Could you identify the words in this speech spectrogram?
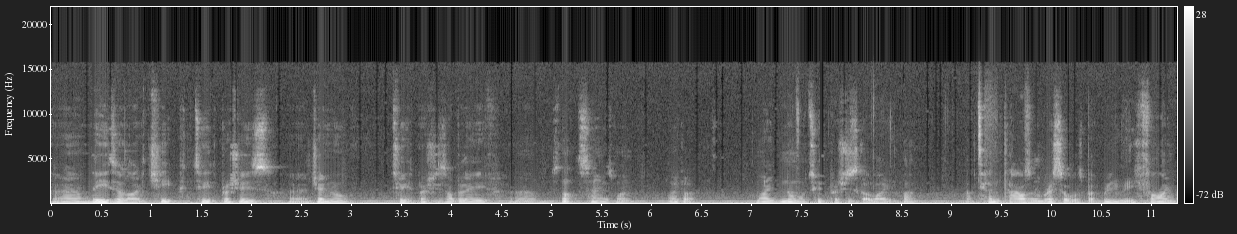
Um, these are like cheap toothbrushes, uh, general toothbrushes I believe. Um, it's not the same as one. I got my normal toothbrush has got like that about 10,000 bristles but really really fine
